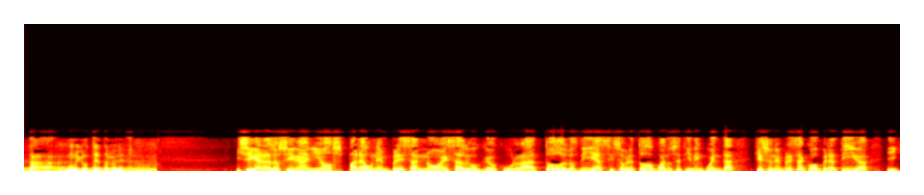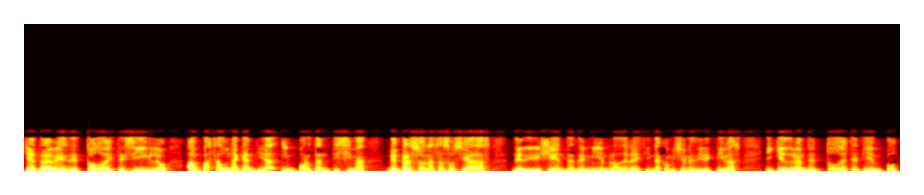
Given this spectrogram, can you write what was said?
está muy contenta con esto. Y llegar a los 100 años para una empresa no es algo que ocurra todos los días y sobre todo cuando se tiene en cuenta que es una empresa cooperativa y que a través de todo este siglo han pasado una cantidad importantísima de personas asociadas, de dirigentes, de miembros de las distintas comisiones directivas y que durante todo este tiempo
